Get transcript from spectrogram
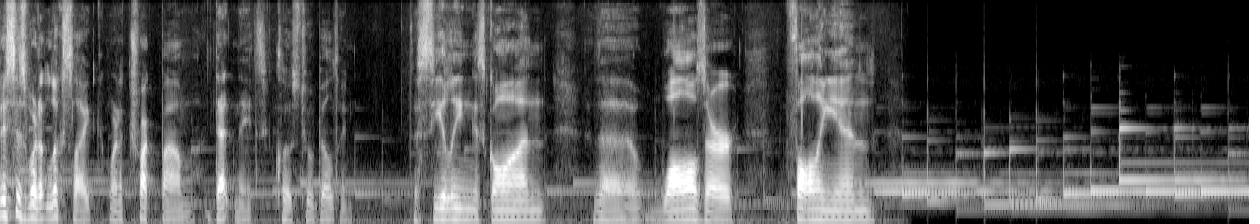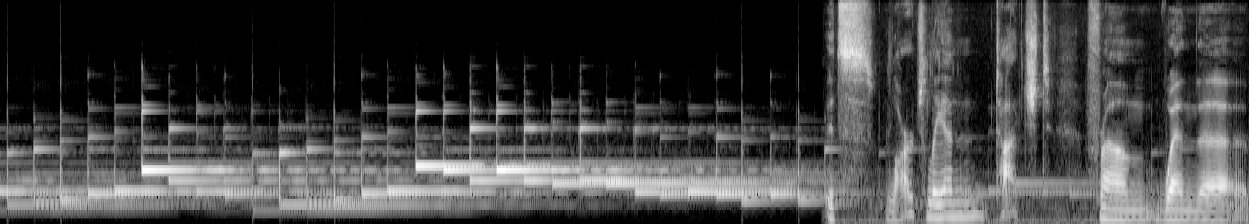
This is what it looks like when a truck bomb detonates close to a building. The ceiling is gone, the walls are falling in. It's largely untouched from when the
